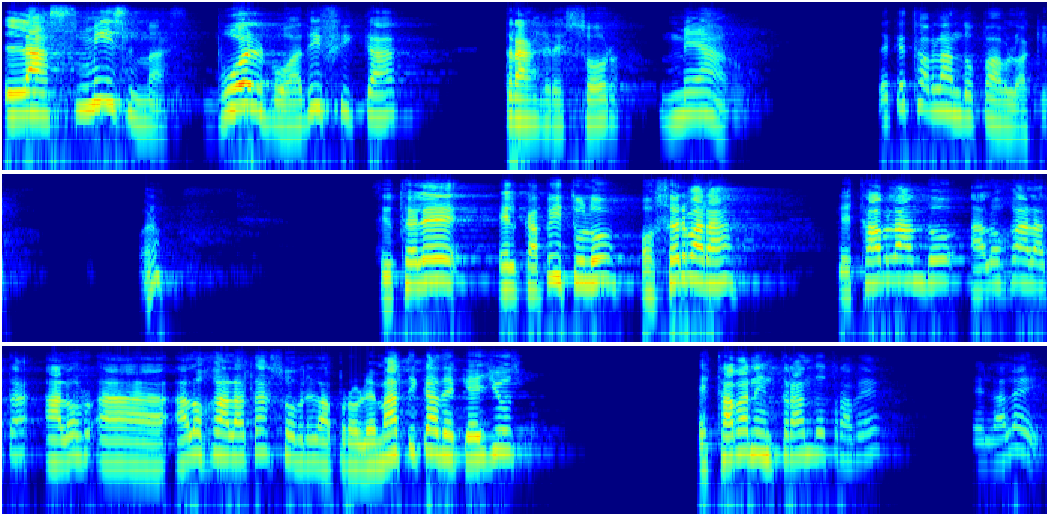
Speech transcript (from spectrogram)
las mismas vuelvo a edificar, transgresor me hago. ¿De qué está hablando Pablo aquí? Bueno, si usted lee el capítulo, observará está hablando a los Gálatas, a los, a los Gálatas sobre la problemática de que ellos estaban entrando otra vez en la ley.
